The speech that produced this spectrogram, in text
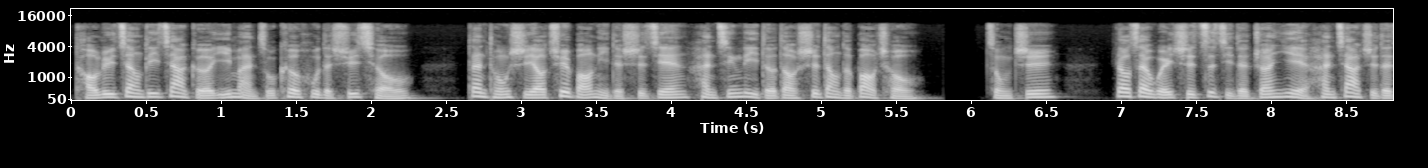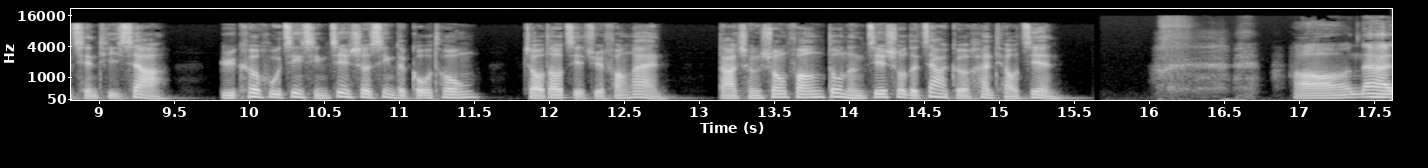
考虑降低价格以满足客户的需求，但同时要确保你的时间和精力得到适当的报酬。总之，要在维持自己的专业和价值的前提下，与客户进行建设性的沟通，找到解决方案。达成双方都能接受的价格和条件。好，那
